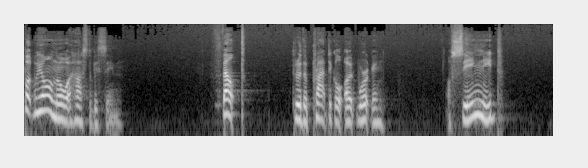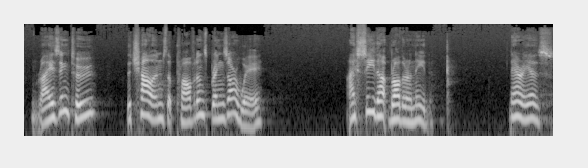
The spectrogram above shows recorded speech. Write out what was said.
But we all know it has to be seen, felt through the practical outworking of seeing need, rising to the challenge that providence brings our way. I see that brother in need. There he is.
